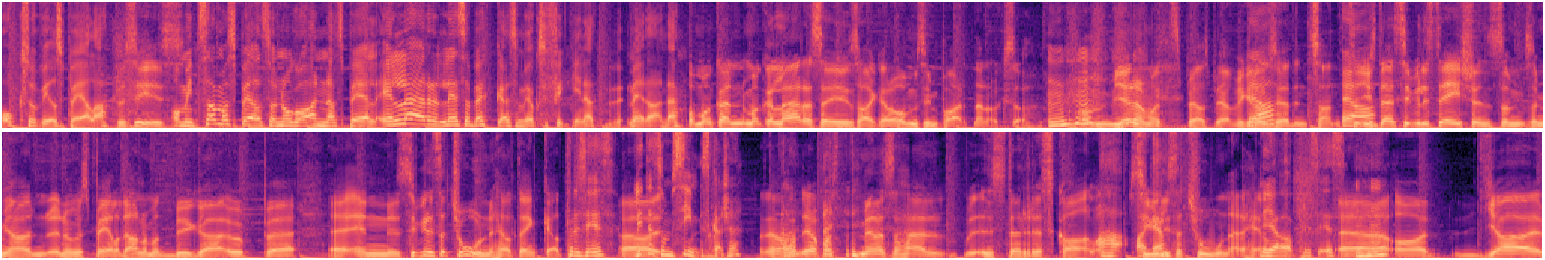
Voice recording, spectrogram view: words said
också vill spela. Precis. Om inte samma spel så något annat spel eller läsa böcker som vi också fick in ett meddelande. Och man kan, man kan lära sig saker om sin partner också. Om, genom att spela spel, vilket. Ja. också är intressant. Ja. Just det här Civilization som, som jag någon spelade, det handlar om att bygga upp eh, en civilisation helt enkelt. Precis. Eh, Lite som Sims kanske? Ja, ja fast mer så här en större skala. Aha. Civilisationer helt. Ja, precis. Eh, Mhm. och jag,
